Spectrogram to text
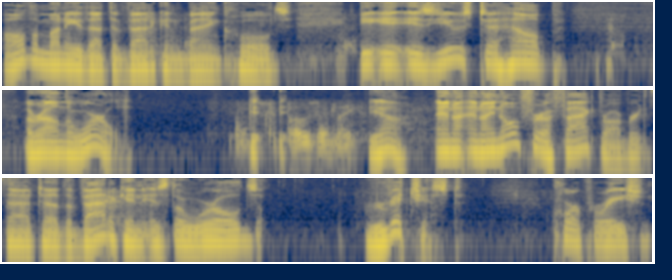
all the money that the Vatican Bank holds is used to help around the world. It- it- Supposedly, yeah, and I, and I know for a fact, Robert, that uh, the Vatican is the world's richest corporation.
